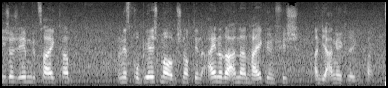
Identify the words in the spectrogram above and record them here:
die ich euch eben gezeigt habe. Und jetzt probiere ich mal, ob ich noch den ein oder anderen heiklen Fisch an die Angel kriegen kann.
